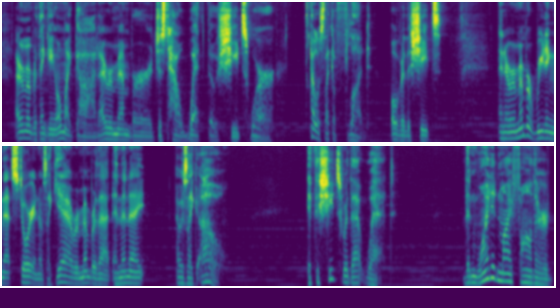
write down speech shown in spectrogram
I remember thinking, oh my God, I remember just how wet those sheets were. I was like a flood over the sheets. And I remember reading that story and I was like, yeah, I remember that. And then I, I was like, oh, if the sheets were that wet, then why did my father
